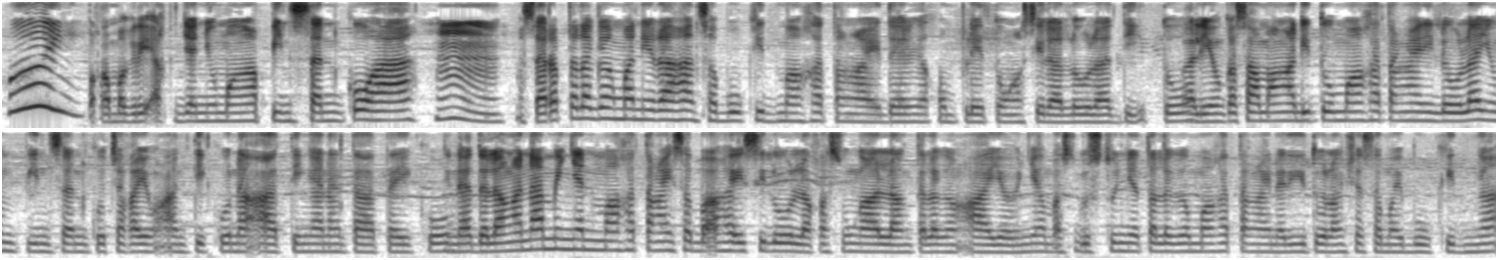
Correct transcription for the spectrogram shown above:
Huy! Baka mag-react dyan yung mga pinsan ko ha. Hmm, masarap talagang manirahan sa bukid mga katangay dahil nga kompleto nga sila Lola dito. Bali yung kasama nga dito mga katangay ni Lola, yung pinsan ko tsaka yung auntie ko na ate nga ng tatay ko. Dinadala nga namin yan mga katangay sa bahay si Lola kaso nga lang talagang ayaw niya. Mas gusto niya talaga mga katangay na dito lang siya sa may bukid nga.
